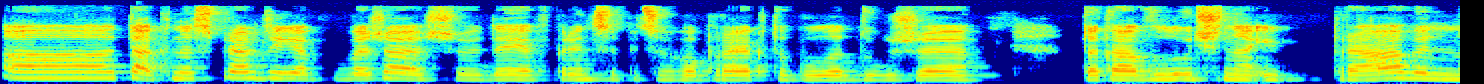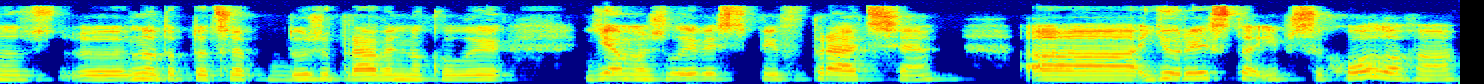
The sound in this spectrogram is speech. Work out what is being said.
А, так, насправді я вважаю, що ідея, в принципі, цього проекту була дуже така влучна і правильно. е, Ну, тобто, це дуже правильно, коли є можливість співпраці а, юриста і психолога.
